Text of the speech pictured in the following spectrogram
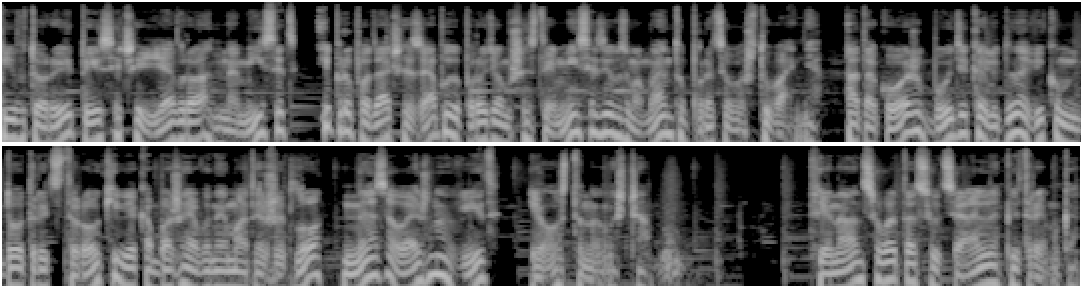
півтори тисячі євро на місяць і при подачі запиту протягом 6 місяців з моменту працевлаштування, а також будь-яка людина віком до 30 років, яка бажає винаймати житло незалежно від його становища. Фінансова та соціальна підтримка.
